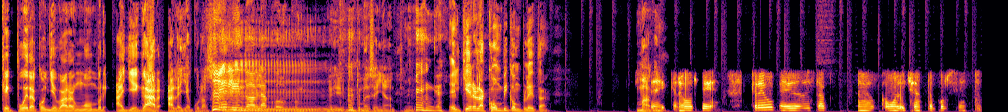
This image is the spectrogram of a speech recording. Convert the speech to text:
que pueda conllevar a un hombre a llegar a la eyaculación. Qué lindo habla Coco. Sí, que tú me enseñaste. Él quiere la combi completa. Maggie. Eh, creo que creo que debe estar eh, como el 80%.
